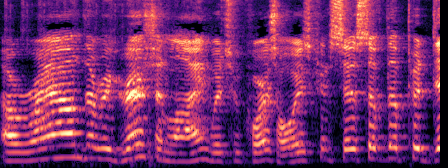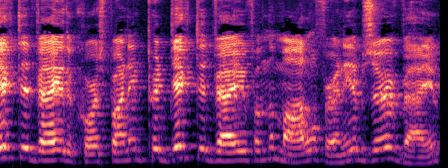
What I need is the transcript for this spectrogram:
around the regression line, which of course always consists of the predicted value, the corresponding predicted value from the model for any observed value.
